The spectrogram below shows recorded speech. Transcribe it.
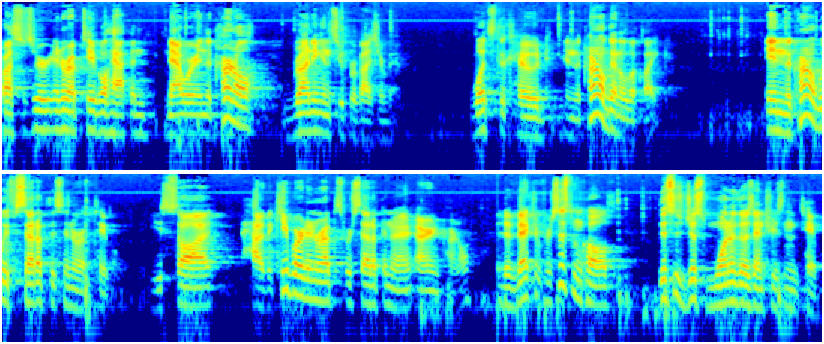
Processor interrupt table happened. Now we're in the kernel running in supervisor mode. What's the code in the kernel going to look like? In the kernel, we've set up this interrupt table. You saw how the keyboard interrupts were set up in iron kernel. The vector for system calls, this is just one of those entries in the table.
